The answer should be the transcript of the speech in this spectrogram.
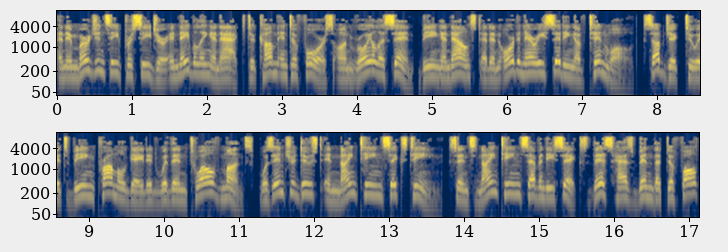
an emergency procedure enabling an act to come into force on royal assent being announced at an ordinary sitting of Tynwald, subject to its being promulgated within 12 months, was introduced in 1916. Since 1976 this has been the default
